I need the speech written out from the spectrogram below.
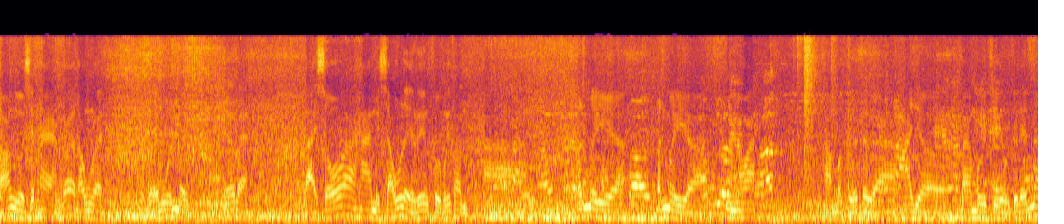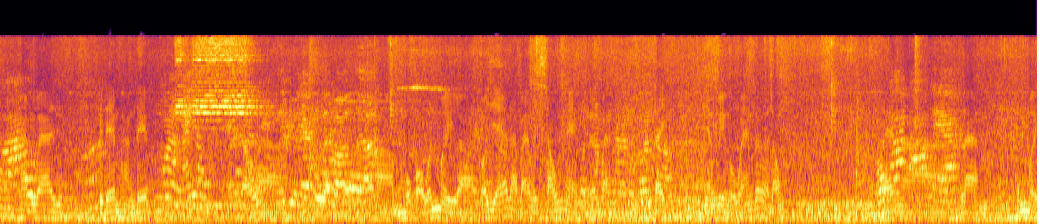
Đó người xếp hàng rất là đông rồi để mua bánh mì. Nha các bạn tại số 26 Lê Riêng phường Mỹ Thành à, bánh mì à, bánh mì à, Huynh Hoa. À, mở cửa từ 2 giờ 30 chiều cho đến 23 giờ đêm hàng đêm. À, à, một ổ bánh mì à, có giá là 36 ngàn các bạn. Đây nhân viên của quán rất là đông. Đang à, làm bánh mì.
